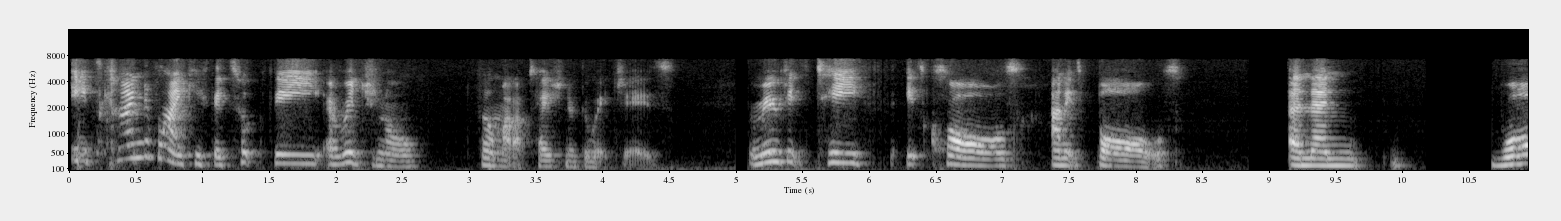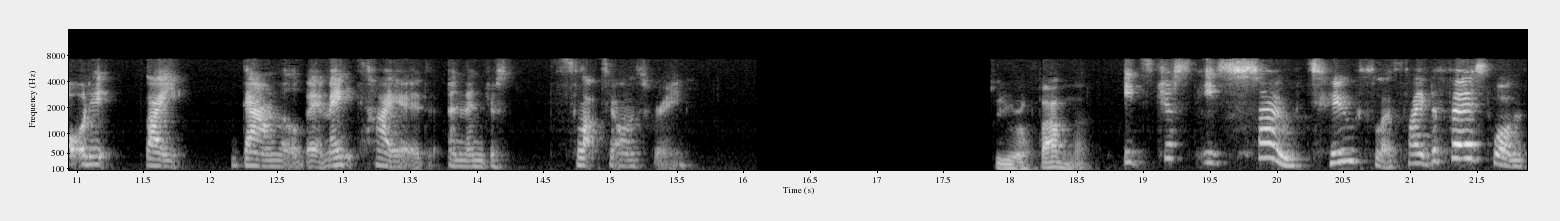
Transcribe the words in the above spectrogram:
It's kind of like if they took the original film adaptation of The Witches, removed its teeth, its claws, and its balls, and then watered it like down a little bit, made it tired, and then just slapped it on the screen. So you're a fan then? it's just it's so toothless. Like the first one,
